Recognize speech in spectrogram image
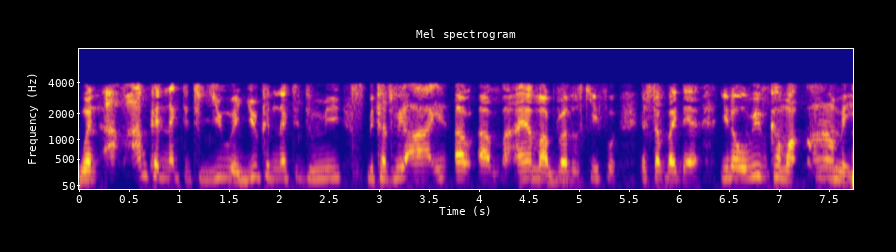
when I'm connected to you and you connected to me because we are, uh, uh, I am my brother's keeper and stuff like that. You know, we become an army.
